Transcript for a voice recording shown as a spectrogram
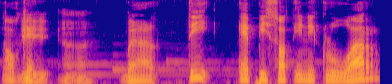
Oke. Di, heeh. Berarti episode ini keluar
